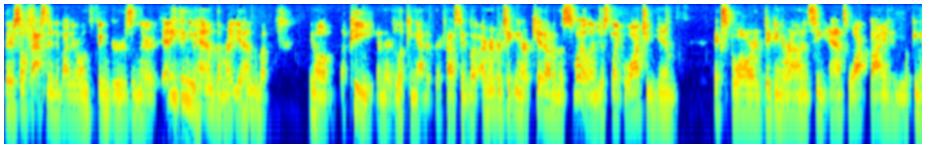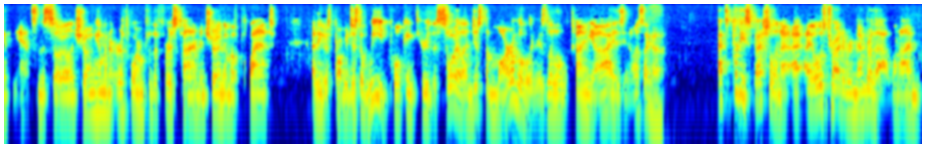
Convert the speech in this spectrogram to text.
they're so fascinated by their own fingers and their anything you hand them. Right, you hand them a, you know, a pea and they're looking at it. They're fascinated. But I remember taking our kid out in the soil and just like watching him explore and digging around and seeing ants walk by and him looking at the ants in the soil and showing him an earthworm for the first time and showing him a plant I think it was probably just a weed poking through the soil and just the marvel in his little tiny eyes. You know, it's like, yeah. that's pretty special. And I, I always try to remember that when I'm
